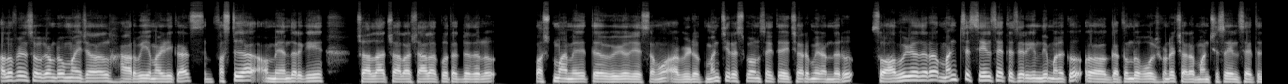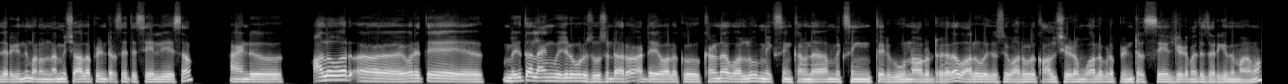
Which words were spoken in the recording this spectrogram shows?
Hello friends welcome to my channel RVM ID cards ఫస్ట్గా మీ అందరికీ చాలా చాలా చాలా కృతజ్ఞతలు. ఫస్ట్ మనం ఏదైతే వీడియో చేస్తామో ఆ వీడియోకి మంచి రెస్పాన్స్ అయితే ఇచ్చారు మీరు అందరూ సో ఆ వీడియో ద్వారా మంచి సేల్స్ అయితే జరిగింది మనకు. Uh, గతంతో పోల్చుకుంటే చాలా మంచి సేల్స్ అయితే జరిగింది. మనం నమ్మి చాలా ప్రింటర్స్ అయితే సేల్ చేసాం అండ్ ఆల్ ఓవర్ ఎవరైతే మిగతా లాంగ్వేజ్లో కూడా చూస్తుంటారో అంటే వాళ్ళకు కన్నడ వాళ్ళు మిక్సింగ్ కన్నడ మిక్సింగ్ తెలుగు ఉన్న వాళ్ళు ఉంటారు కదా వాళ్ళు కూడా చూసి వాళ్ళు కూడా కాల్ చేయడం వాళ్ళు కూడా ప్రింటర్స్ సేల్ చేయడం అయితే జరిగింది మనము.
